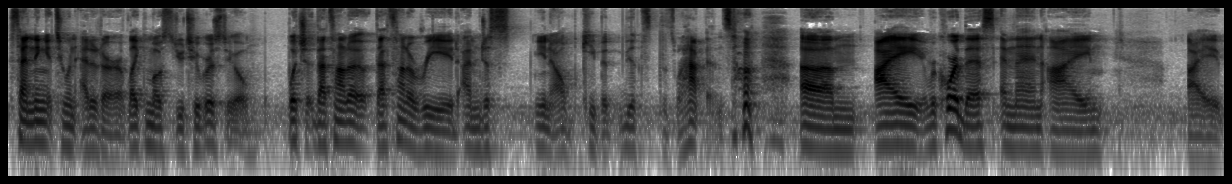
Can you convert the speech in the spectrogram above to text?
sending it to an editor like most YouTubers do. Which that's not a that's not a read. I'm just you know keep it. That's, that's what happens. um, I record this and then I I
